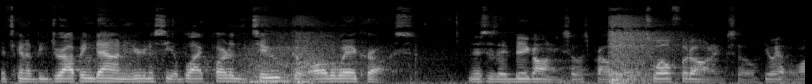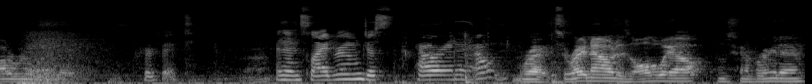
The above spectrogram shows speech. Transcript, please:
It's gonna be dropping down and you're gonna see a black part of the tube go all the way across. And this is a big awning, so it's probably a 12 foot awning, so you'll have a lot of room right there. Perfect. And then slide room, just power in and out. Right, so right now it is all the way out. I'm just gonna bring it in.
